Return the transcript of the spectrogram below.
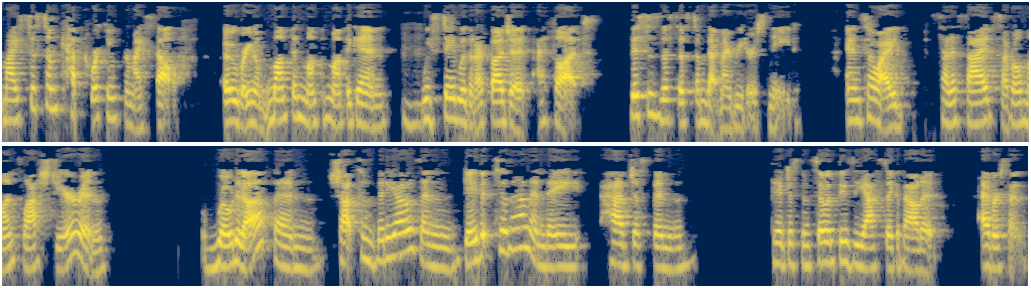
my system kept working for myself over, you know, month and month and month again, Mhm. we stayed within our budget. I thought, this is the system that my readers need. And so I set aside several months last year and wrote it up and shot some videos and gave it to them and they have just been, they've just been so enthusiastic about it ever since.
